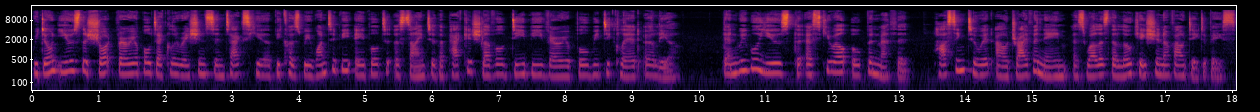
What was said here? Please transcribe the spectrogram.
We don't use the short variable declaration syntax here because we want to be able to assign to the package level db variable we declared earlier. Then we will use the SQL open method passing to it our driver name as well as the location of our database.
